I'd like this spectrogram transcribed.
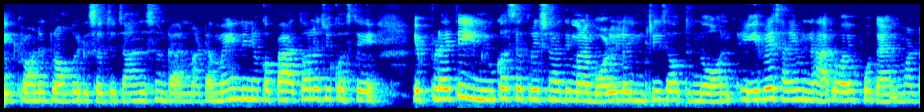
ఈ క్రానిక్ బ్రాంకైటిస్ వచ్చే ఛాన్సెస్ ఉంటాయన్నమాట. మెయిన్ దీని యొక్క ప్యాథాలజీకి వస్తే ఎప్పుడైతే ఈ మ్యూకస్ సెక్రేషన్ అనేది మన బాడీలో ఇంక్రీజ్ అవుతుందో ఎయిర్వేస్ అనేవి నేరో అయిపోతాయి అనమాట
